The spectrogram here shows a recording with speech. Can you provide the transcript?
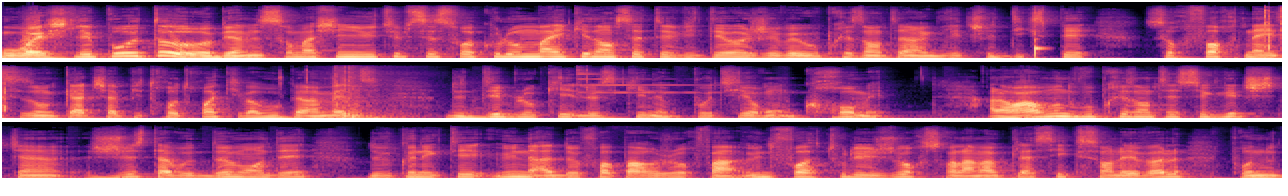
Wesh les potos, bienvenue sur ma chaîne YouTube, c'est Swakulo Mike et dans cette vidéo je vais vous présenter un glitch d'XP sur Fortnite saison 4 chapitre 3 qui va vous permettre de débloquer le skin potiron chromé. Alors avant de vous présenter ce glitch, je tiens juste à vous demander de vous connecter une à deux fois par jour, enfin une fois tous les jours sur la map classique sans level pour nous,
